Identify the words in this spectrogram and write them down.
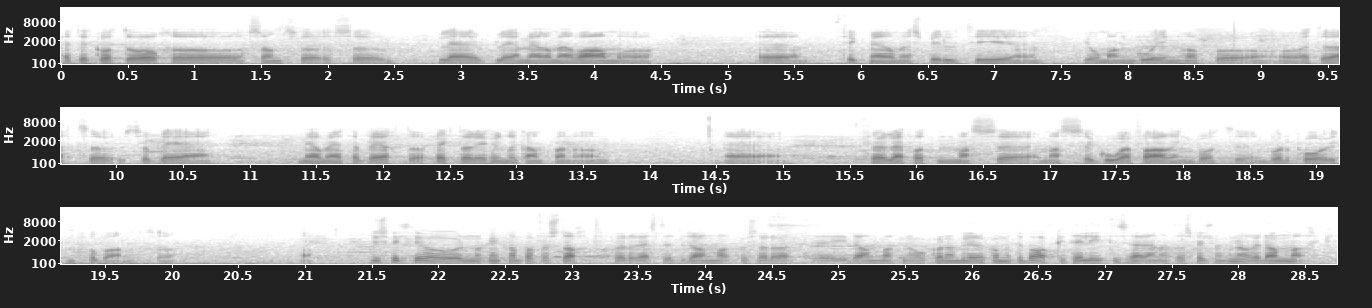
etter et godt år og sånn, så, så ble, ble jeg mer og mer varm og eh, fikk mer og mer spilletid. Gjorde mange gode innhopp, og, og etter hvert så, så ble jeg mer og mer etablert og fikk da de 100 kampene. og eh, føler jeg har fått en masse, masse god erfaring både, både på og utenfor banen. Så Du spilte jo noen kamper for Start før du reiste til Danmark, og så har du vært eh, i Danmark nå. Hvordan blir det å komme tilbake til Eliteserien etter å ha spilt noen år i Danmark?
